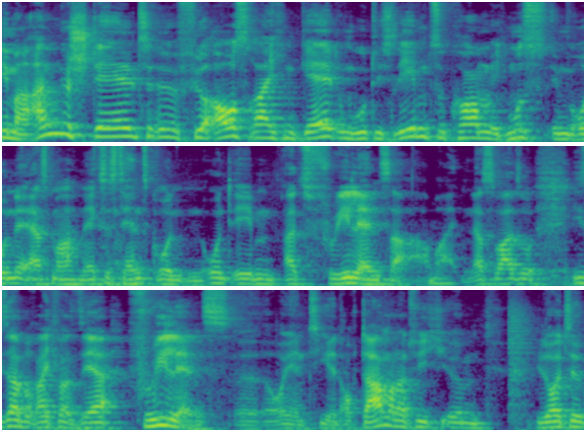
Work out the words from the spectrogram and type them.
immer angestellt äh, für ausreichend Geld, um gut durchs Leben zu kommen. Ich muss im Grunde erstmal eine Existenz gründen und eben als Freelancer arbeiten. Das war also, dieser Bereich war sehr Freelance-orientiert. Auch da haben wir natürlich ähm, die Leute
